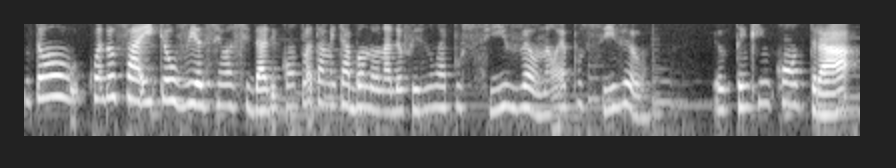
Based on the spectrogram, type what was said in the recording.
Então, quando eu saí, que eu vi assim uma cidade completamente abandonada, eu fiz: não é possível, não é possível. Eu tenho que encontrar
